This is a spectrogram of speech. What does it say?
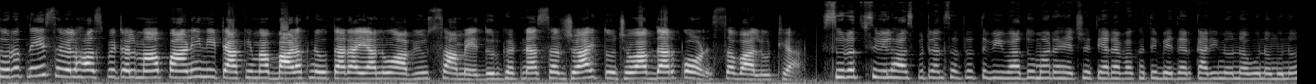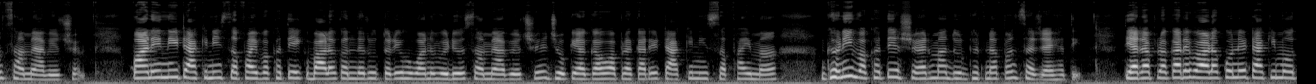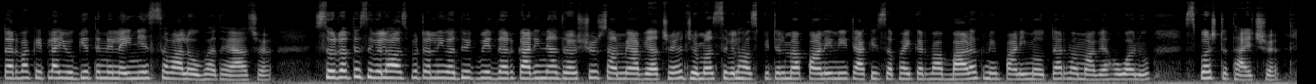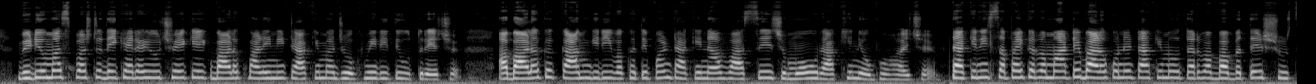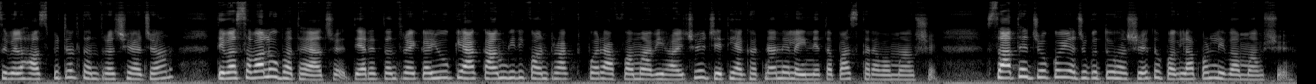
સુરતની સિવિલ હોસ્પિટલમાં પાણીની ટાંકીમાં બાળકને ઉતારાયાનું આવ્યું સામે. દુર્ઘટના સર્જાય તો જવાબદાર કોણ? સવાલ ઉઠ્યા. સુરત સિવિલ હોસ્પિટલ સતત વિવાદોમાં રહે છે ત્યારે આ વખતે બેદરકારીનો નવો નમૂનો સામે આવ્યો છે. પાણીની ટાંકીની સફાઈ વખતે એક બાળક અંદર ઉતર્યો હોવાનો વીડિયો સામે આવ્યો છે, જો કે અગાઉ આ પ્રકારે ટાંકીની સફાઈમાં ઘણી વખતે શહેરમાં દુર્ઘટના પણ સર્જાઈ હતી. ત્યારે આ પ્રકારે બાળકોને ટાંકીમાં ઉતારવા કેટલા યોગ્ય તેને લઈને સવાલો ઊભા થયા છે. સુરત સિવિલ હોસ્પિટલની વધુ એક બેદરકારીના દ્રશ્યો સામે આવ્યા છે, જેમાં સિવિલ હોસ્પિટલમાં પાણીની ટાંકી સફાઈ કરવા બાળકને પાણીમાં ઉતારવામાં આવ્યા હોવાનું સ્પષ્ટ થાય છે. વિડીયોમાં સ્પષ્ટ દેખાઈ રહ્યું છે કે એક બાળક પાણીની ટાંકીમાં જોખમી રીતે ઉતરે છે. આ બાળક કામગીરી વખતે પણ ટાંકીના વાસે જ મોં રાખીને ઊભો હોય છે. ટાંકીની સફાઈ કરવા માટે બાળકોને ટાંકીમાં ઉતારવા બાબતે શું સિવિલ હોસ્પિટલ તંત્ર છે અજાણ? તેવા સવાલો ઊભા થયા છે. ત્યારે તંત્રએ કહ્યું કે આ કામગીરી કોન્ટ્રાક્ટ પર આપવામાં આવી હોય છે જેથી આ ઘટનાને લઈને તપાસ કરાવવામાં આવશે. સાથે જો કોઈ અજુગતું હશે તો પગલાં પણ લેવામાં આવશે.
